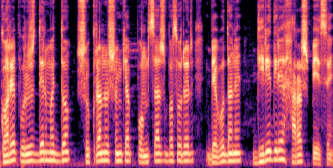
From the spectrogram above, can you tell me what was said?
গড়ে পুরুষদের মধ্যে শুক্রাণুর সংখ্যা পঞ্চাশ বছরের ব্যবধানে ধীরে ধীরে হ্রাস পেয়েছে।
